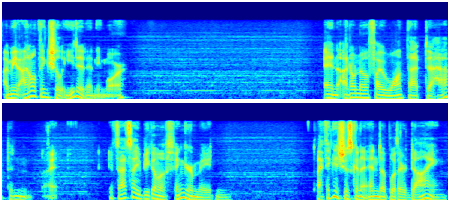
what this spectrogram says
I mean, I don't think she'll eat it anymore. And I don't know if I want that to happen. I, if that's how you become a finger maiden, I think it's just going to end up with her dying.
